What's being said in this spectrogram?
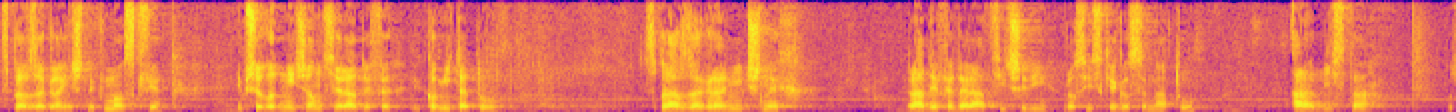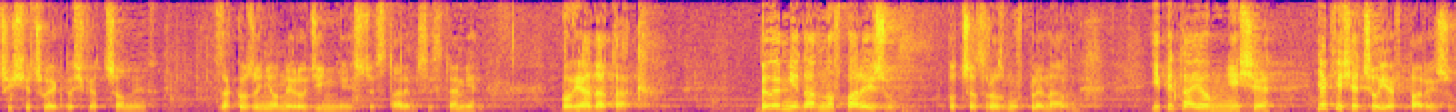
Spraw Zagranicznych w Moskwie i przewodniczący Rady Komitetu Spraw Zagranicznych Rady Federacji, czyli rosyjskiego Senatu, arabista, oczywiście człowiek doświadczony, zakorzeniony rodzinnie jeszcze w starym systemie, powiada tak. Byłem niedawno w Paryżu podczas rozmów plenarnych i pytają mnie się, jak ja się czuję w Paryżu.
